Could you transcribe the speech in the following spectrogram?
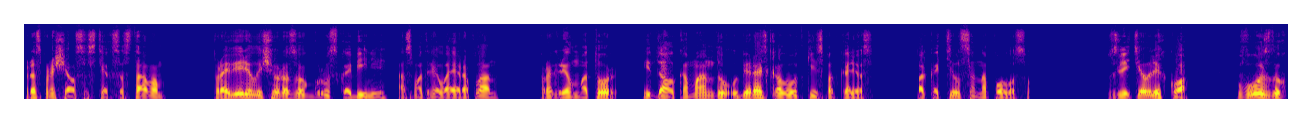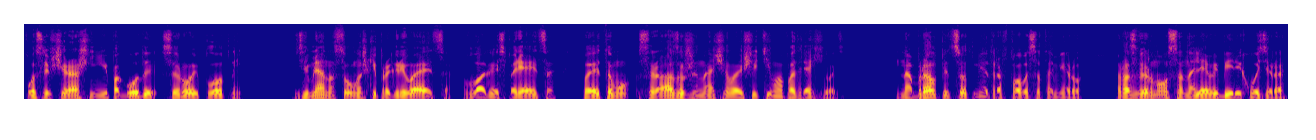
Распрощался с техсоставом, проверил еще разок груз в кабине, осмотрел аэроплан, прогрел мотор и дал команду убирать колодки из-под колес. Покатился на полосу. Взлетел легко. Воздух после вчерашней непогоды сырой, плотный. Земля на солнышке прогревается, влага испаряется, поэтому сразу же начало ощутимо потряхивать. Набрал 500 метров по высотомеру, развернулся на левый берег озера,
